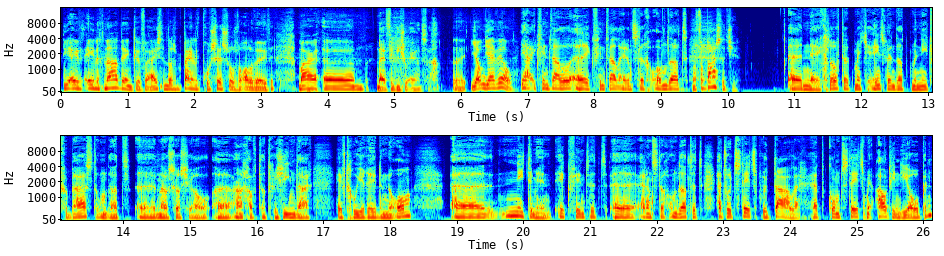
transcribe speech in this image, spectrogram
die even enig nadenken vereist. En dat is een pijnlijk proces, zoals we alle weten. Maar uh, nee, vind ik niet zo ernstig. Nee. Jan, jij wel? Ja, ik vind, wel, uh, ik vind het wel ernstig, omdat... Maar verbaast het je? Uh, nee, ik geloof dat ik met je eens ben dat het me niet verbaast. Omdat, uh, nou, zoals je al uh, aangaf, dat regime daar heeft goede redenen om. Niettemin, ik vind het ernstig omdat het, het wordt steeds brutaler. Het komt steeds meer out in die open.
